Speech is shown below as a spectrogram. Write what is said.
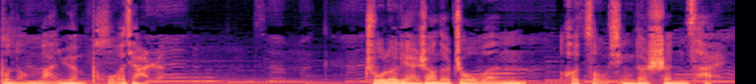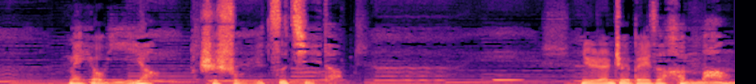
不能埋怨婆家人。除了脸上的皱纹和走形的身材，没有一样是属于自己的。女人这辈子很忙，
